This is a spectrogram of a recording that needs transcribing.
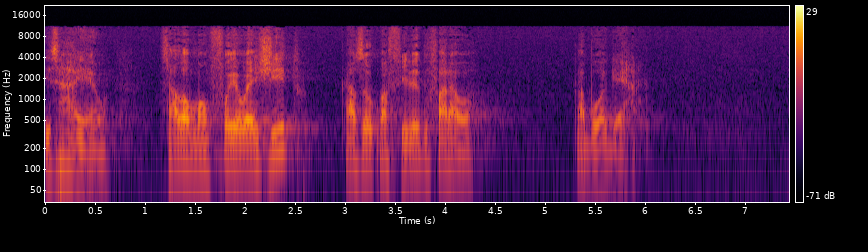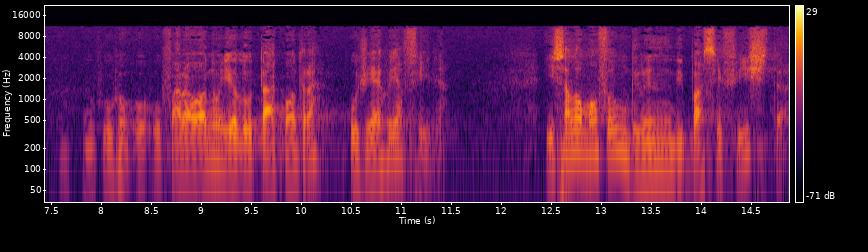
Israel. Salomão foi ao Egito, casou com a filha do faraó. Acabou a guerra. O, o, o, faraó não ia lutar contra o genro e a filha. E Salomão foi um grande pacifista.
